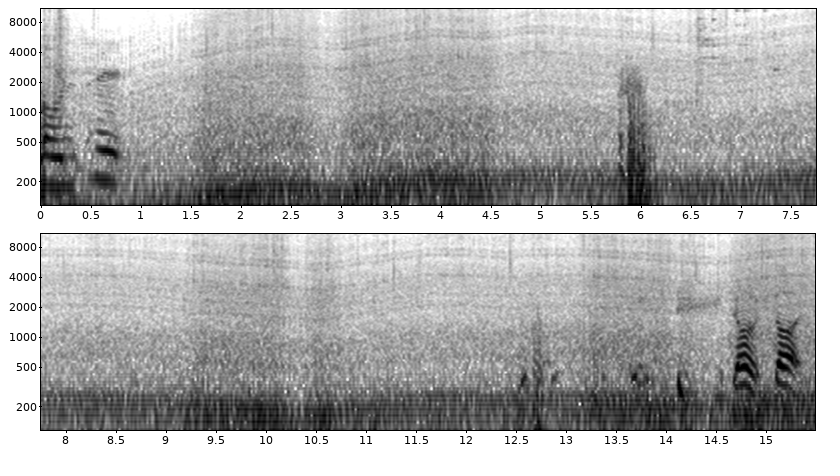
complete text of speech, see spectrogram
Holy shit. Yo, stop.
